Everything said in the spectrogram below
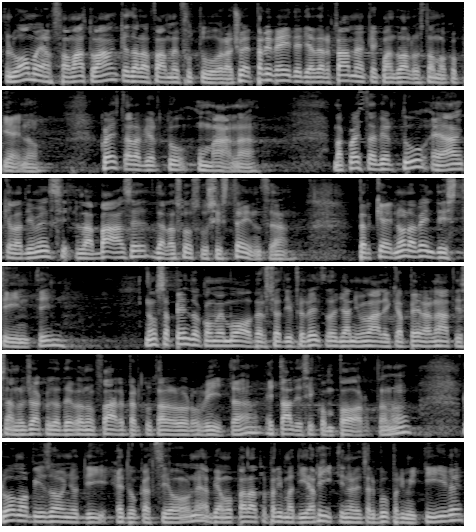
l'uomo è affamato anche dalla fame futura, cioè prevede di aver fame anche quando ha lo stomaco pieno. Questa è la virtù umana, ma questa virtù è anche la, la base della sua sussistenza, perché non avendo istinti, non sapendo come muoversi, a differenza degli animali che appena nati sanno già cosa devono fare per tutta la loro vita e tali si comportano. L'uomo ha bisogno di educazione, abbiamo parlato prima di riti nelle tribù primitive,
